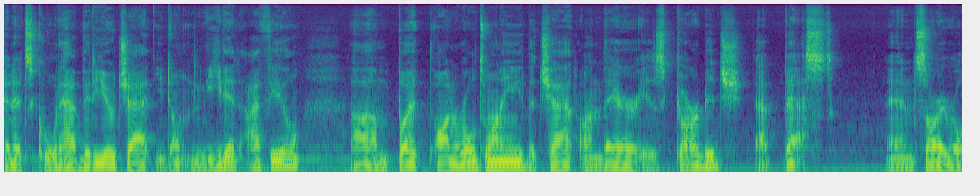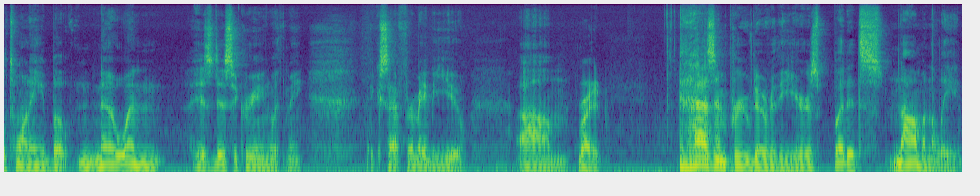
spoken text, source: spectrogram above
And it's cool to have video chat. You don't need it, I feel. Um, but on Roll20, the chat on there is garbage at best. And sorry, Roll20, but no one is disagreeing with me, except for maybe you. Um, Right. It has improved over the years, but it's nominally.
